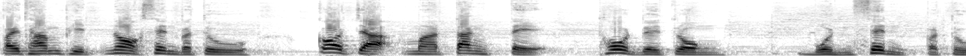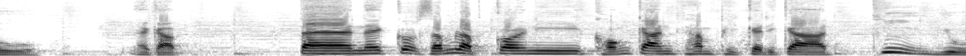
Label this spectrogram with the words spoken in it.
ไปทำผิดนอกเส้นประตู ก็จะมาตั้งเตะโทษโดยตรงบนเส้นประตูนะครับ แต่ในสำหรับกรณีของการทำผิดกติกาที่อยู่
